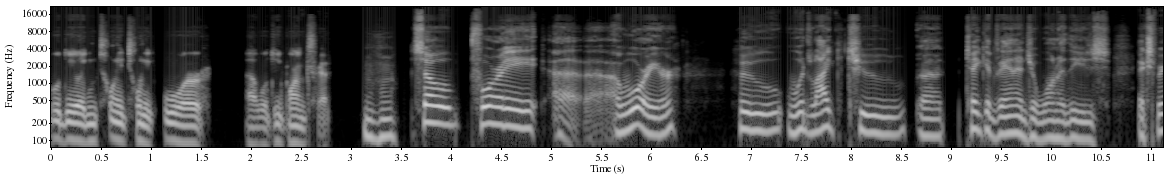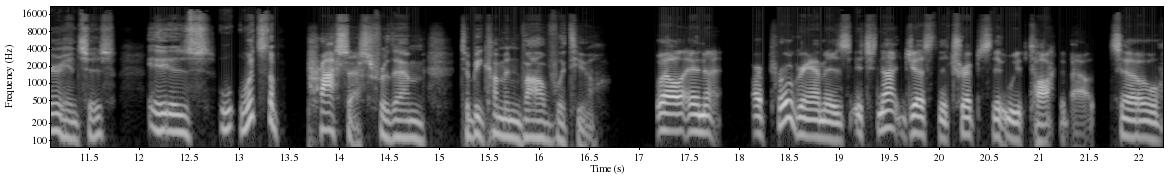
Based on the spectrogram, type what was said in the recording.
we'll do it in 2024. Uh, we'll do one trip. Mm-hmm. So, for a uh, a warrior who would like to uh, take advantage of one of these experiences, is what's the process for them to become involved with you? Well, and uh, our program is it's not just the trips that we've talked about. So,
